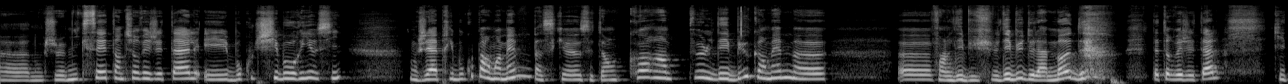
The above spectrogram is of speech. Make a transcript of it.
Euh, donc je mixais teinture végétale et beaucoup de shibori aussi. Donc j'ai appris beaucoup par moi-même parce que c'était encore un peu le début quand même. Euh, enfin le début, le début de la mode teinture végétale qui,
